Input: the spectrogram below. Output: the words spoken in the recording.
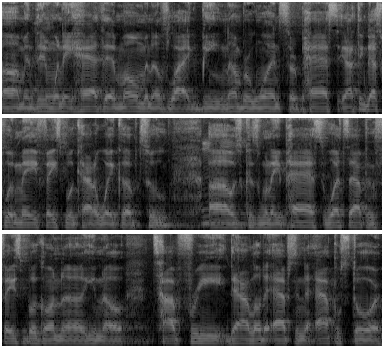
Um, and then when they had that moment of like being number one, surpassing, I think that's what made Facebook kind of wake up too. Mm-hmm. Uh, was because when they passed WhatsApp and Facebook on the you know top free downloaded apps in the Apple Store,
